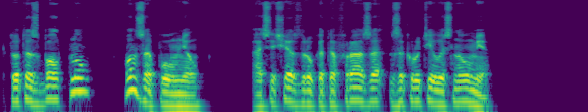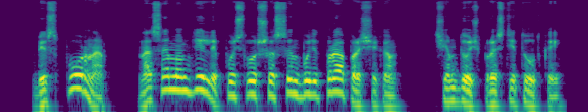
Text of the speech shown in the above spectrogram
Кто-то сболтнул, он запомнил, а сейчас вдруг эта фраза закрутилась на уме. Бесспорно, на самом деле пусть лучше сын будет прапорщиком, чем дочь проституткой.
